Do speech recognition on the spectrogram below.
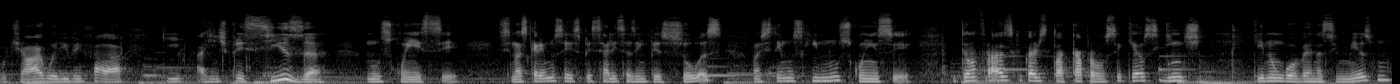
o Tiago, ele vem falar que a gente precisa nos conhecer. Se nós queremos ser especialistas em pessoas, nós temos que nos conhecer. Então, a frase que eu quero destacar para você que é o seguinte: quem não governa a si mesmo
